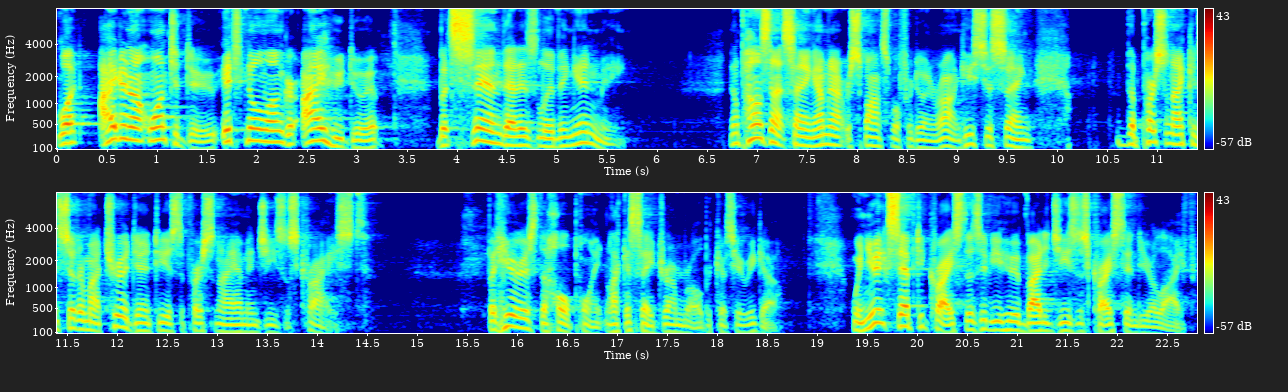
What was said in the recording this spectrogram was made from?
what I do not want to do, it's no longer I who do it, but sin that is living in me. Now, Paul's not saying I'm not responsible for doing wrong. He's just saying the person I consider my true identity is the person I am in Jesus Christ. But here is the whole point. Like I say, drum roll, because here we go. When you accepted Christ, those of you who invited Jesus Christ into your life,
